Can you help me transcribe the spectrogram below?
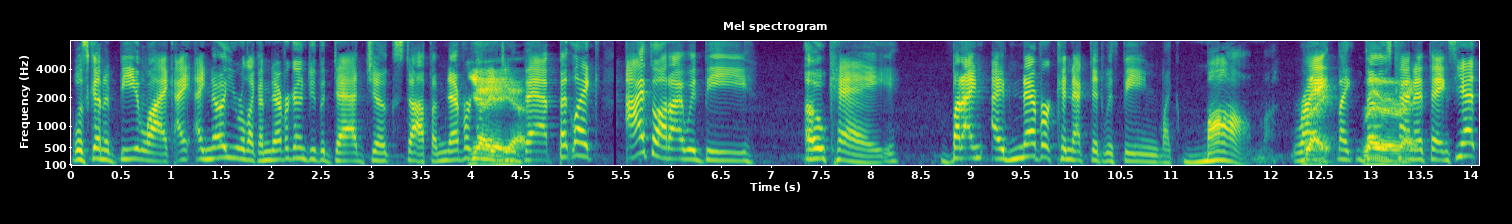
was going to be like? I, I know you were like, I'm never going to do the dad joke stuff. I'm never Yeah, going to yeah, do yeah. that. But like, I thought I would be okay. But I, I've never connected with being like mom, right? Right, Like right, those right, kind right. of things. Yet,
